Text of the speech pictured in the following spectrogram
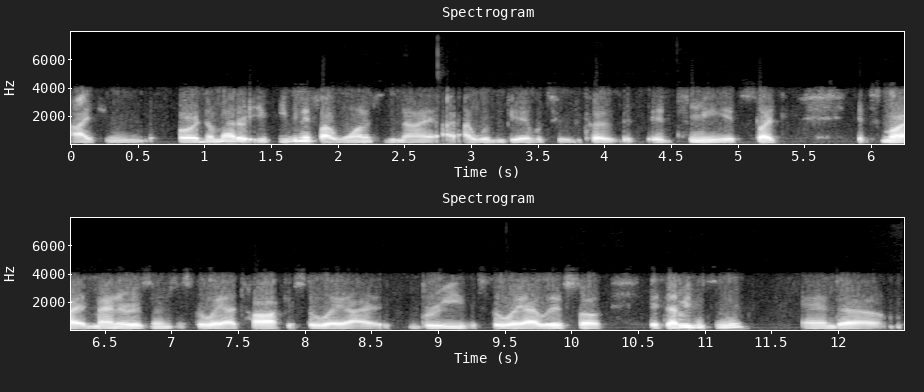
I can, or no matter if, even if I wanted to deny, it, I, I wouldn't be able to because it, it to me it's like it's my mannerisms, it's the way I talk, it's the way I breathe, it's the way I live. So it's everything to me, and um,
